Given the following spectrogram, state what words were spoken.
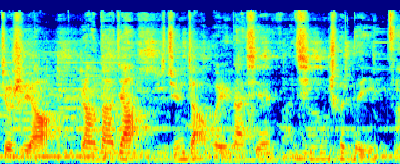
就是要让大家寻找回那些青春的影子。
